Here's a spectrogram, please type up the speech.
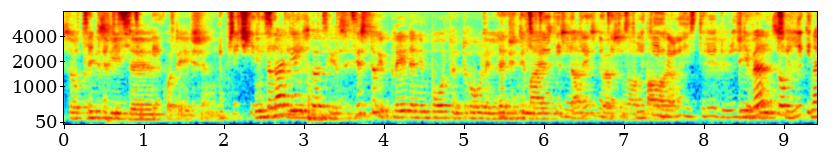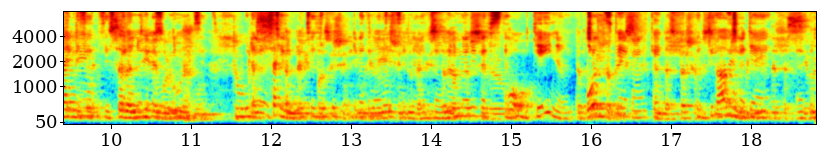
So please read the quotation. In the 1930s, history played an important role in legitimizing 30. Stalin's personal power. The events of 1970 Stalinovy osobní moci. revolution took a secondary revoluce z roku position in relation to the 1917 history of the Civil War. The Bolsheviks and especially Stalin believed that the Civil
